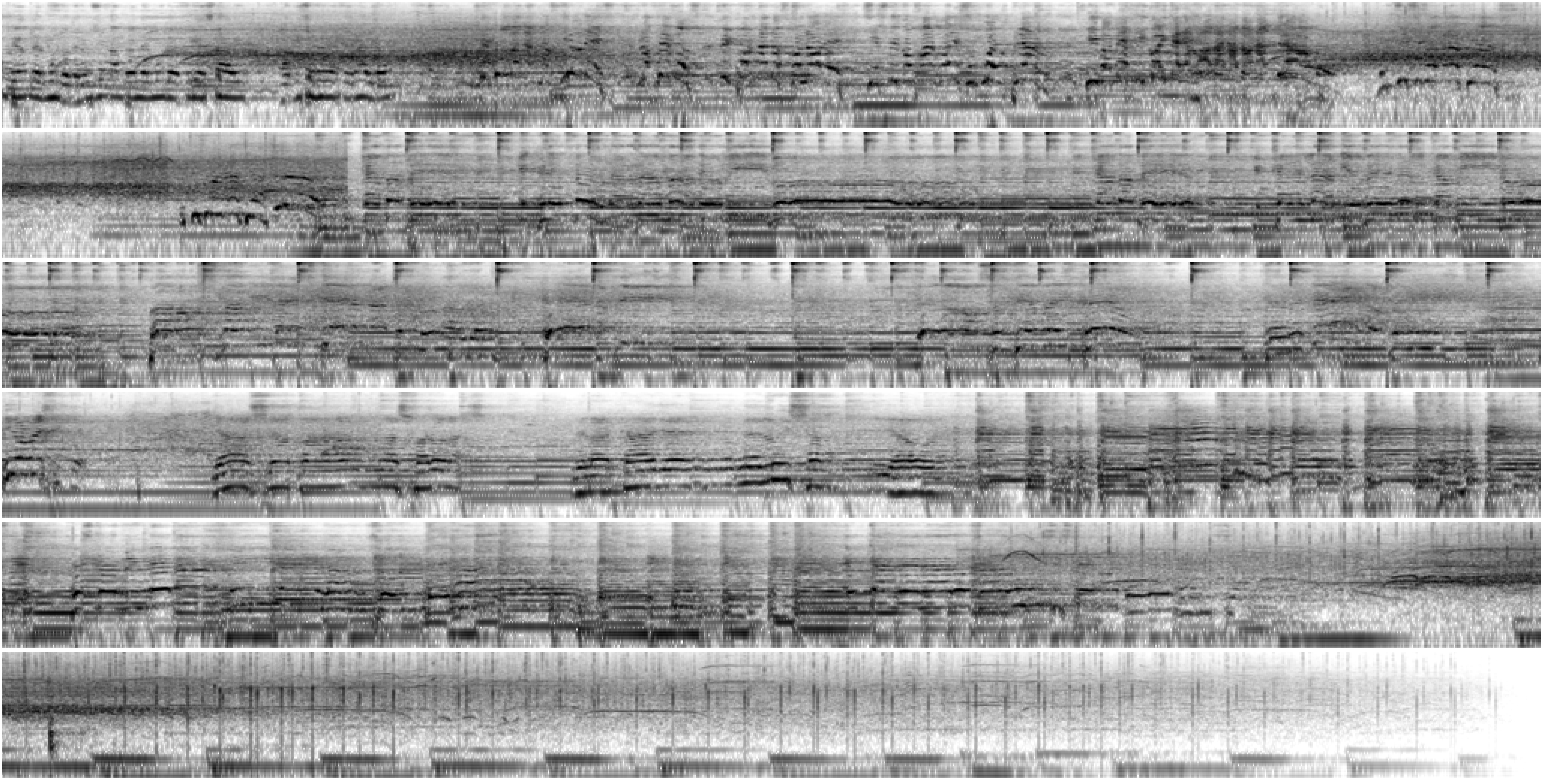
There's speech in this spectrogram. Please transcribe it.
del mundo. Tenemos un campeón del mundo de freestyle aquí sobre el escenario. ¡De todas las naciones! ¡Lo hacemos! ¡No importan los colores! Si estoy con Marwan es un buen plan. ¡Viva México y que le jodan a Donald Trump! ¡Muchísimas gracias! ¡Muchísimas gracias! Cada Ya se apagan las farolas de la calle de Luisa y ahora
